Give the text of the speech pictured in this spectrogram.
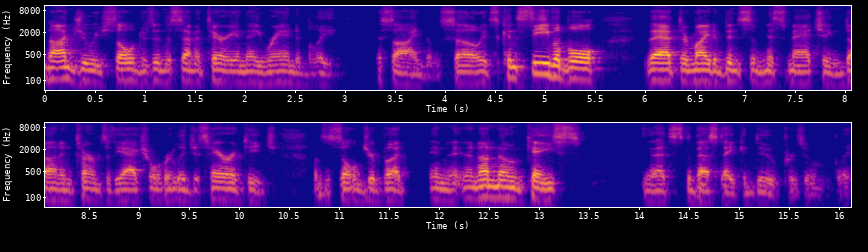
non-Jewish soldiers in the cemetery, and they randomly assigned them. So it's conceivable that there might have been some mismatching done in terms of the actual religious heritage of the soldier, but in, in an unknown case, you know, that's the best they could do, presumably.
